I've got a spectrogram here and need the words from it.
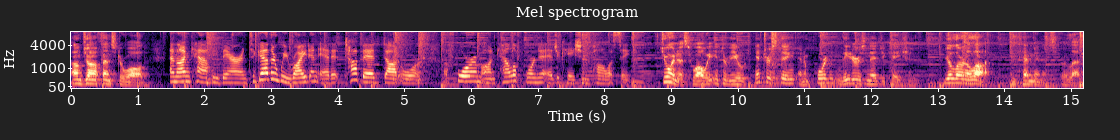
I'm John Fensterwald. And I'm Kathy Baron. Together we write and edit toped.org, a forum on California education policy. Join us while we interview interesting and important leaders in education. You'll learn a lot in 10 minutes or less.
